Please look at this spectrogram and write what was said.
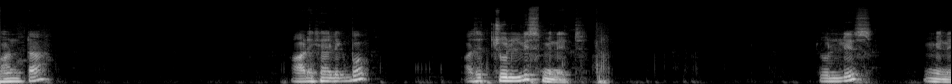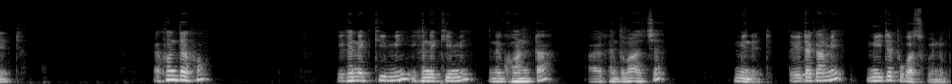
ঘণ্টা। আর এখানে লিখব, আছে চল্লিশ মিনিট। চল্লিশ মিনিট। এখন দেখো, এখানে কিমি এখানে কিমি, এখানে ঘণ্টা, আর এখানে তোমার হচ্ছে মিনিট। তো এটাকে আমি মিনিটে প্রকাশ করে নেব।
